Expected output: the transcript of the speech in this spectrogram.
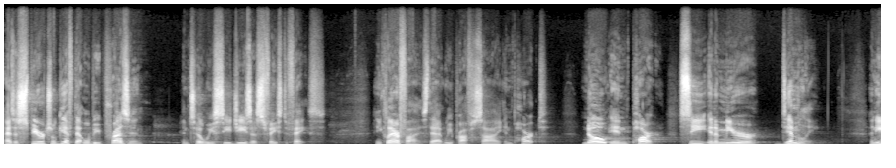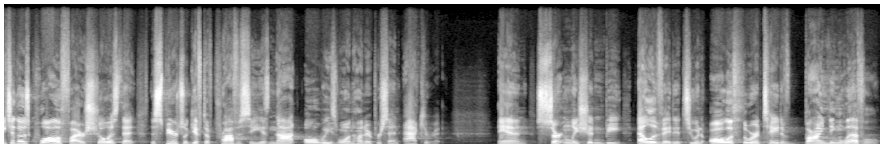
as a spiritual gift that will be present until we see Jesus face to face. He clarifies that we prophesy in part, know in part, see in a mirror dimly. And each of those qualifiers show us that the spiritual gift of prophecy is not always 100% accurate and certainly shouldn't be elevated to an all authoritative binding level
